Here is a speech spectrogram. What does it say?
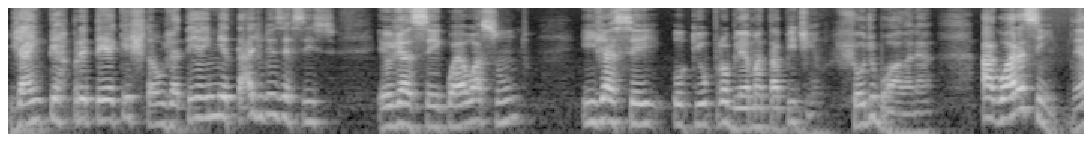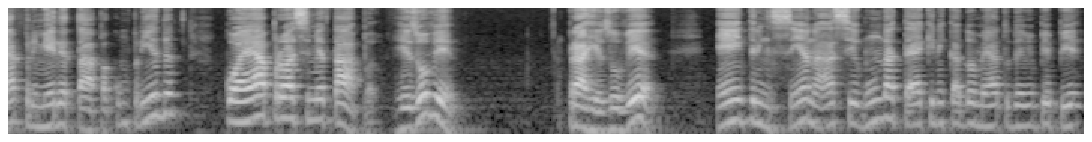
Já interpretei a questão, já tem aí metade do exercício. Eu já sei qual é o assunto e já sei o que o problema está pedindo. Show de bola, né? Agora sim, né? Primeira etapa cumprida. Qual é a próxima etapa? Resolver. Para resolver, entra em cena a segunda técnica do método MPP,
